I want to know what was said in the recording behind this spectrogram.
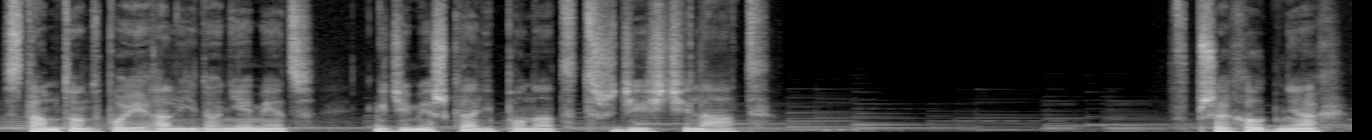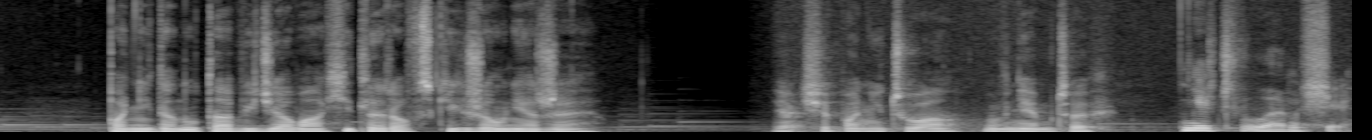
Stamtąd pojechali do Niemiec, gdzie mieszkali ponad 30 lat. W przechodniach pani Danuta widziała hitlerowskich żołnierzy. Jak się pani czuła w Niemczech? Nie czułam się.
